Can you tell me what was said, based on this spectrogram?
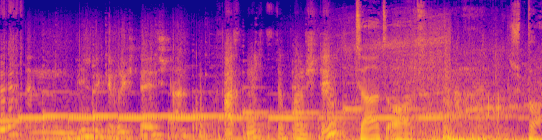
will, dann wilde Gerüchte entstanden. Fast nichts davon stimmt. Tatort Sport.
